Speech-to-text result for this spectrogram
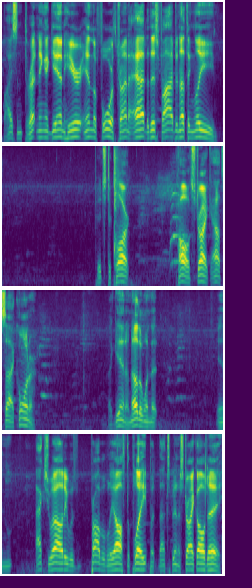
Bison threatening again here in the fourth, trying to add to this five to nothing lead. Pitch to Clark. Called strike outside corner. Again, another one that in actuality was probably off the plate, but that's been a strike all day.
